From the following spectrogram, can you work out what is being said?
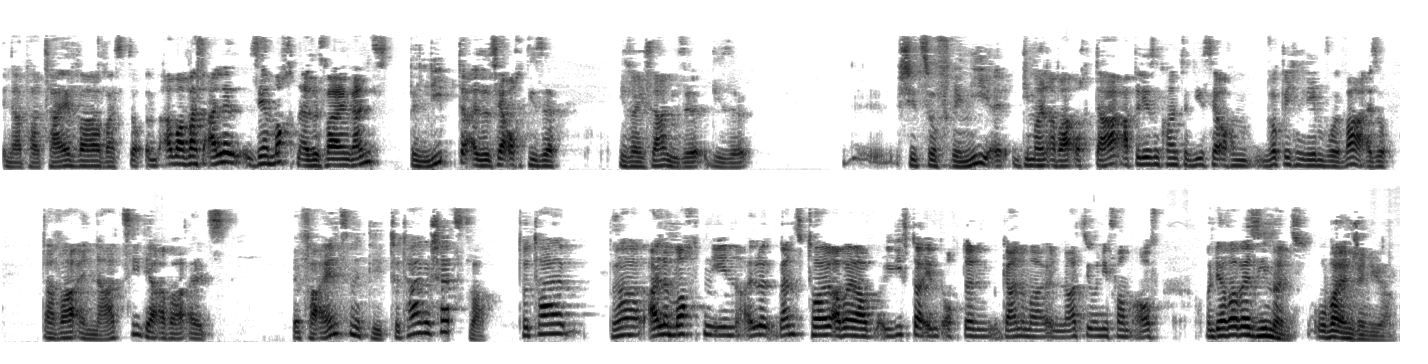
in der Partei war, was aber was alle sehr mochten. Also es war ein ganz beliebter, also es ist ja auch diese, wie soll ich sagen, diese, diese äh, Schizophrenie, äh, die man aber auch da ablesen konnte, wie es ja auch im wirklichen Leben wohl war. Also da war ein Nazi, der aber als Vereinsmitglied total geschätzt war. Total, ja, alle mochten ihn, alle ganz toll, aber er lief da eben auch dann gerne mal in Nazi-Uniform auf. Und der war bei Siemens, Oberingenieur.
